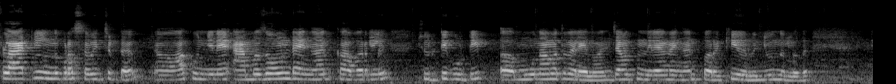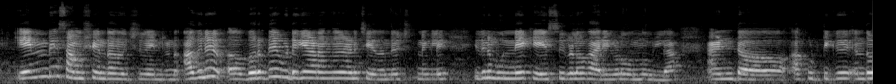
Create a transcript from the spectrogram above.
ഫ്ലാറ്റിൽ നിന്ന് പ്രസവിച്ചിട്ട് ആ കുഞ്ഞിനെ ആമസോൺ എങ്ങാൻ കവറിൽ ചുരുട്ടി കൂട്ടി മൂന്നാമത്തെ നിലയെന്നു അഞ്ചാമത്തെ നിലയെന്ന് എങ്ങാൻ പെറുക്കി എറിഞ്ഞു എന്നുള്ളത്. എന്റെ സംശയം എന്താണെന്ന് വെച്ചിട്ടുണ്ടെങ്കിൽ അതിന് വെറുതെ വിടുകയാണ് അങ്ങനെയാണ് ചെയ്തതെന്ന് വെച്ചിട്ടുണ്ടെങ്കിൽ ഇതിന് മുന്നേ കേസുകളോ കാര്യങ്ങളോ ഒന്നുമില്ല. ആൻഡ് ആ കുട്ടിക്ക് എന്തോ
